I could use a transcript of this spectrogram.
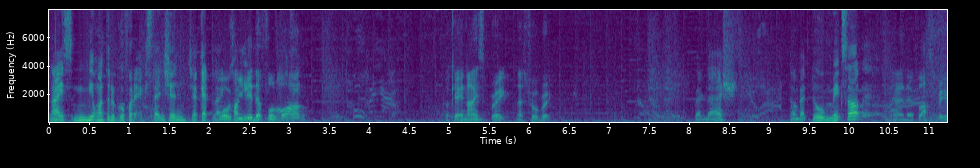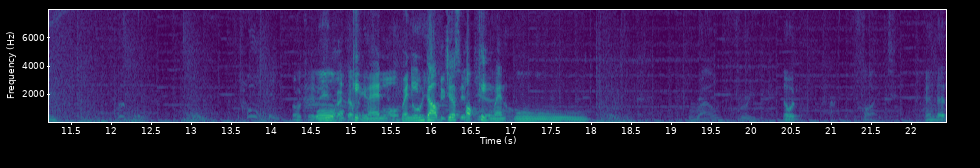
Nice. Me wanted to go for the extension jacket like Oh, he did the follow up. Okay, nice break, nice throw break. Back dash. Come back to mix up. Yeah, that blast frame. Okay, Oh, backed hop up kick, man. When in doubt, just hop kick, man. Ooh. Round three. No, and that,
